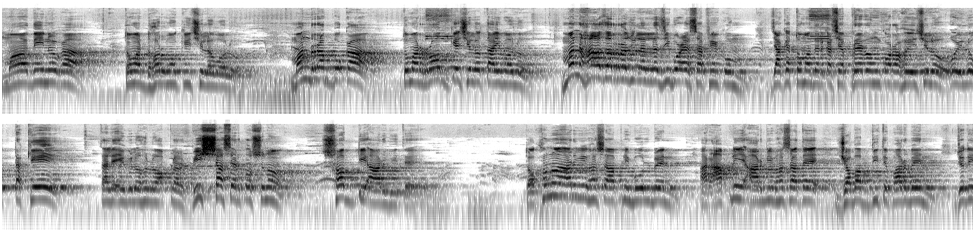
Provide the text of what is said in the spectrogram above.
মা দিনকা, তোমার ধর্ম কি ছিল বলো? মান রাব্বকা, তোমার রব কে ছিল তাই বলো? মান হাজার রাজুল্লাহ জিবাফিকুম যাকে তোমাদের কাছে প্রেরণ করা হয়েছিল, ওই লোকটা কে? তাহলে এগুলো হলো আপনার বিশ্বাসের প্রশ্ন, সবটি আরবিতে। তখনও আরবি ভাষা আপনি বলবেন, আর আপনি আরবি ভাষাতে জবাব দিতে পারবেন। যদি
